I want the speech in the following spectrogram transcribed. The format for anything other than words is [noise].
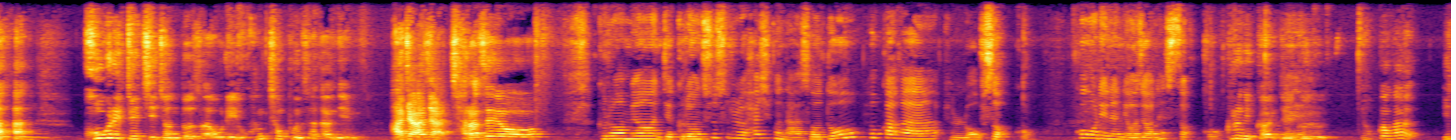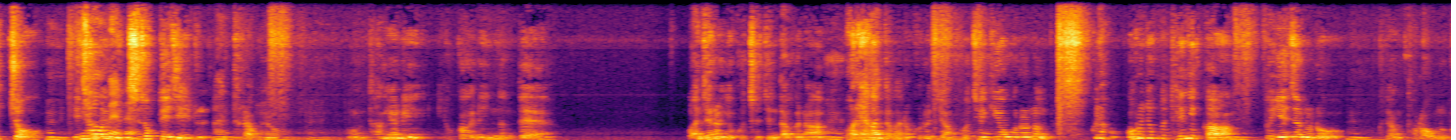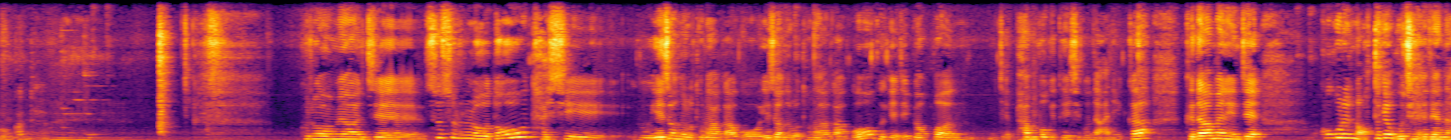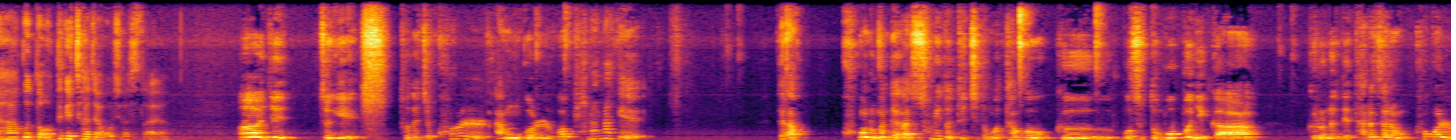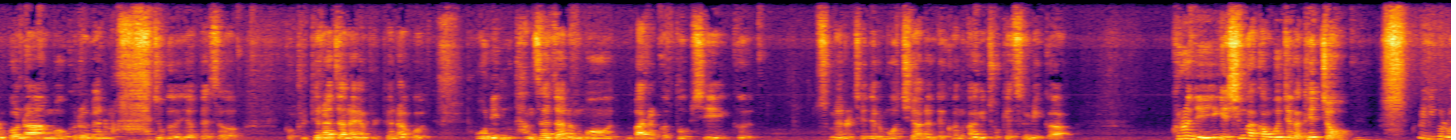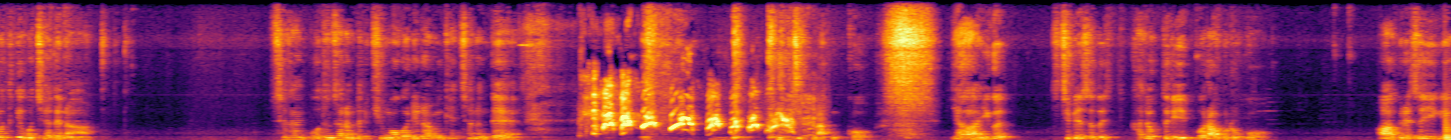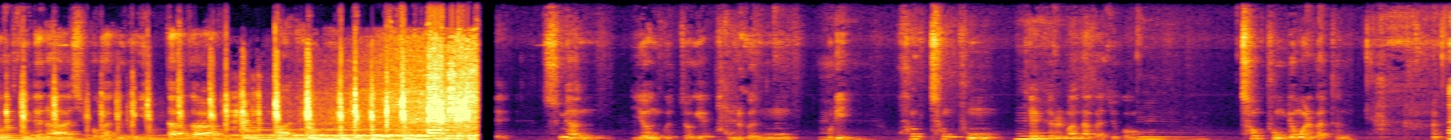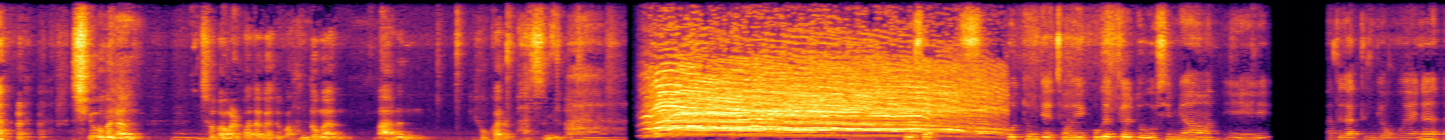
[laughs] 코그리 트위치 전도사 우리 황청푼 사장님 아자아자 잘하세요. 그러면 이제 그런 수술을 하시고 나서도 효과가 별로 없었고 코골이는 여전했었고 그러니까 이제 네. 그 효과가 있죠. 음, 처음에는 지속되지 음, 않더라고요. 음, 음, 어, 당연히 효과가 있는데 완전하게 고쳐진다거나 음. 오래 간다거나 그러지 않고 제 기억으로는 그냥 어느 정도 되니까 음. 또 예전으로 음. 그냥 돌아오는 것 같아요. 그러면 이제 수술로도 다시 그 예전으로 돌아가고 예전으로 돌아가고 그게 이제 몇 번 이제 반복이 되시고 나니까 그 다음에는 이제 코골이는 어떻게 고쳐야 되나 하고 또 어떻게 찾아보셨어요? 아 이제 저기 도대체 코를 안 골고 편안하게 내가 코 고는 건 내가 소리도 듣지도 못하고 그 모습도 못 보니까 그러는데 다른 사람 코 골거나 뭐 그러면은 아주 그 옆에서 그 불편하잖아요 불편하고 본인 당사자는 뭐 말할 것도 없이 그 수면을 제대로 못 취하는데 건강에 좋겠습니까? 그러니 이게 심각한 문제가 됐죠. 그럼 이걸 어떻게 고쳐야 되나? 세상에 모든 사람들이 귀머거리라면 괜찮은데 [laughs] 그러지는 않고 야 이거 집에서도 가족들이 뭐라 그러고 아 그래서 이게 어떻게 되나 싶어가지고 있다가 아, 네. 수면 연구 쪽에 밝은 우리 황청풍 음. 대표를 만나가지고 음, 청풍 명월 같은 [laughs] 시원한 음. 처방을 받아가지고 한동안 많은 효과를 봤습니다. 아. 그래서 보통 이제 저희 고객들도 오시면 이 카드 같은 경우에는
